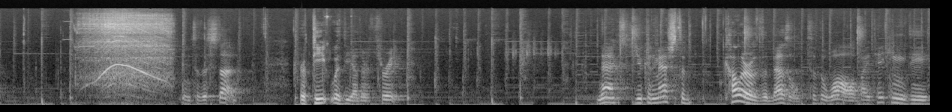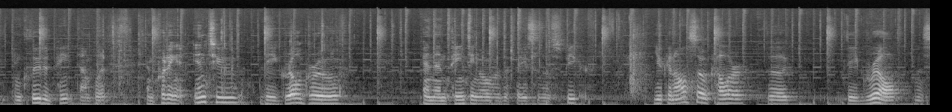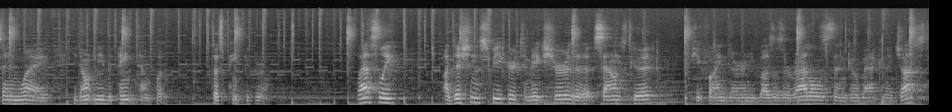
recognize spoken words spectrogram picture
into the stud. Repeat with the other three. Next, you can match the color of the bezel to the wall by taking the included paint template and putting it into the grill groove and then painting over the face of the speaker. You can also color the, the grill in the same way. You don't need the paint template, just paint the grill. Lastly, audition the speaker to make sure that it sounds good if you find there are any buzzes or rattles, then go back and adjust.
